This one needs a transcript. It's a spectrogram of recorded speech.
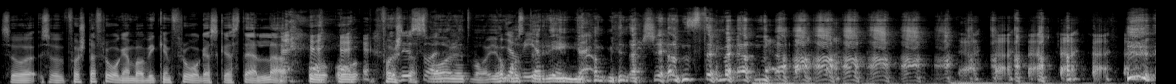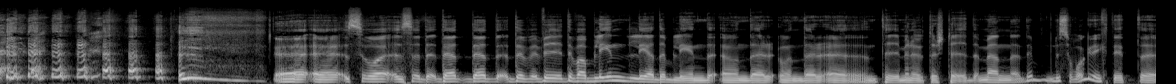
Så, så första frågan var vilken fråga ska jag ställa? Och, och första svaret var jag, jag måste ringa inte. mina tjänstemän. Eh, eh, Eh, eh, så så det, det, det, vi, det var blind leder blind under, under eh, tio minuters tid. Men det, det såg riktigt eh,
